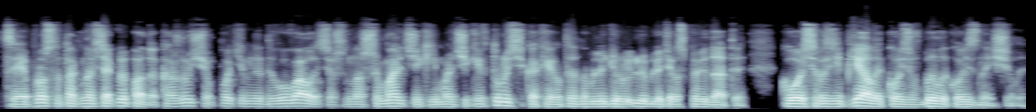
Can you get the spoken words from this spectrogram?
Це я просто так на всяк випадок кажу, щоб потім не дивувалися, що наші мальчики і мальчики в трусиках, як нам люблять розповідати, когось розіп'яли, когось вбили, когось знищили.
